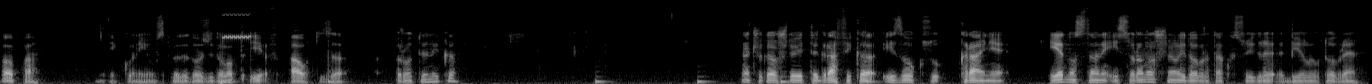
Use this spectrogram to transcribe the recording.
Opa, niko nije uspio da dođe do lopta, i out za protivnika. Znači, kao što vidite, grafika i zvuk su krajnje jednostavne i soromošne, ali dobro, takve su igre bile u to vreme.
